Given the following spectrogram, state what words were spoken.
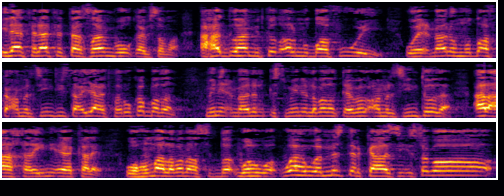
ila alaaata aqsaamin bu uqaybsama axaduha midkood almudaafu weeyi wa icmaaluhu mudaafka camal siintiisa ayaa agtaru ka badan min icmaali lqismayni labada qaybood camal siintooda alaaakharayni ee kale wahuma labadaasi wahwa masderkaasi isagoo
